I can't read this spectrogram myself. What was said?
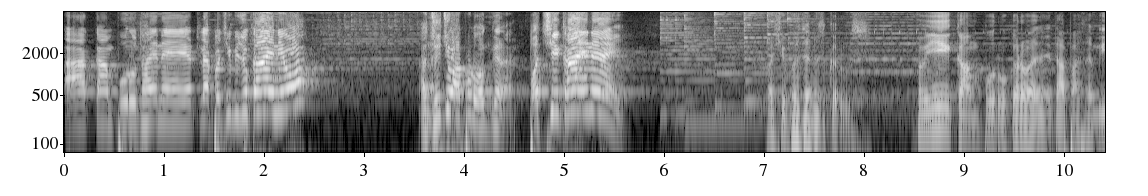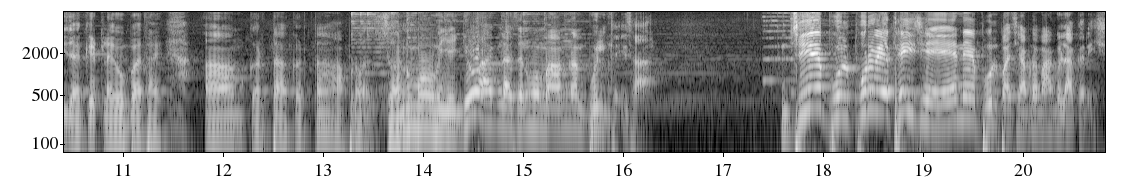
આ કામ પૂરું થાય ને, એટલે પછી બીજું કાંઈ નહીં, હો. જોજો આપણું અજ્ઞાન. પછી કાંઈ નહીં. પછી ભજન જ કરવું છે. હવે એ કામ પૂરું કરવા જાય તો પાછા બીજા કેટલાય ઊભા થાય. આમ કરતાં કરતાં આપણો જન્મ વહી ગયો. આગલા જન્મમાં આમ નામ ભૂલ થઈ સા જે ભૂલ પૂર્વે થઈ છે, એને ભૂલ પાછી આપણે આગલા કરીશ.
